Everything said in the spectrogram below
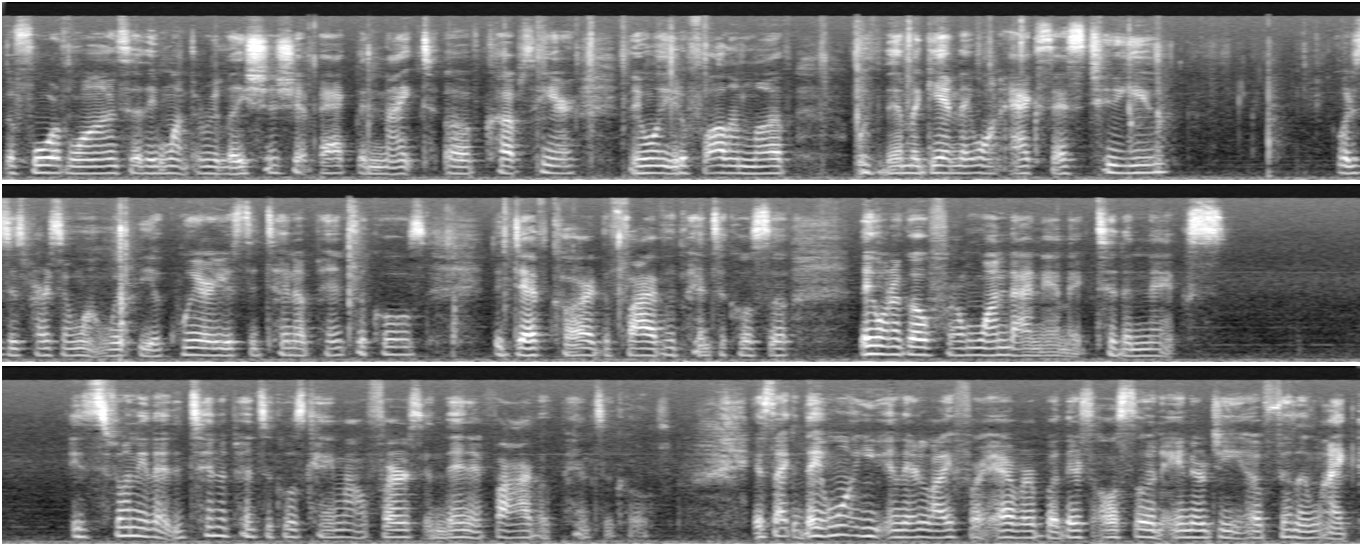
The Four of Wands, so they want the relationship back. The Knight of Cups here, they want you to fall in love with them again. They want access to you. What does this person want with the Aquarius, the Ten of Pentacles, the Death card, the Five of Pentacles? So they want to go from one dynamic to the next. It's funny that the Ten of Pentacles came out first and then the Five of Pentacles. It's like they want you in their life forever, but there's also an energy of feeling like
